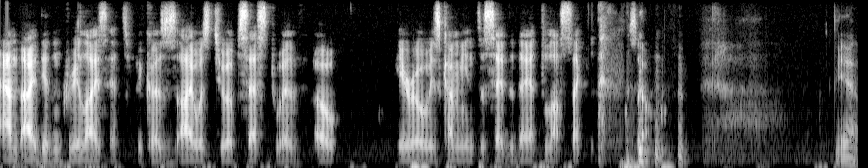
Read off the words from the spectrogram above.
And I didn't realize it because I was too obsessed with, oh, Hiro is coming in to save the day at the last second. So, Yeah.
